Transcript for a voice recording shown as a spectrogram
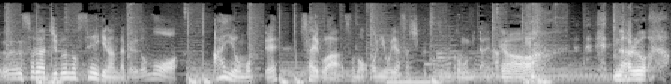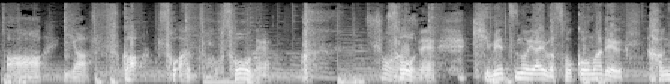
うーそれは自分の正義なんだけれども、愛を持って最後はその鬼を優しく包み込むみたいなあ。い。やー なるほど。ああ、いや、深っ。そう、あ、そう、そうね。そうね。鬼滅の刃そこまで簡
